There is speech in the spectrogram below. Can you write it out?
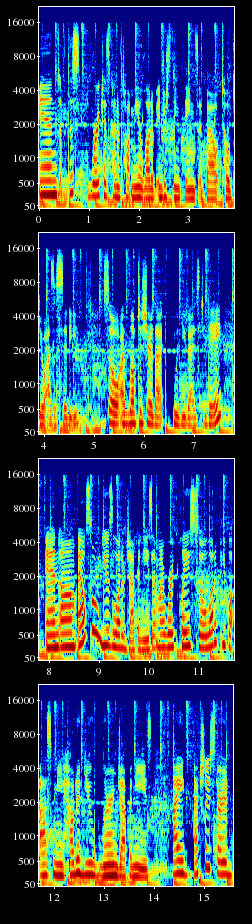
And this work has kind of taught me a lot of interesting things about Tokyo as a city. So I'd love to share that with you guys today. And um, I also use a lot of Japanese at my workplace. So a lot of people ask me, how did you learn Japanese? I actually started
